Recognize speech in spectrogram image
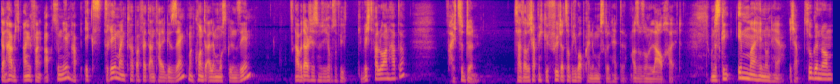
Dann habe ich angefangen abzunehmen, habe extrem meinen Körperfettanteil gesenkt, man konnte alle Muskeln sehen. Aber dadurch, dass ich natürlich auch so viel Gewicht verloren hatte, war ich zu dünn. Das heißt also, ich habe mich gefühlt, als ob ich überhaupt keine Muskeln hätte. Also so ein Lauch halt. Und es ging immer hin und her. Ich habe zugenommen,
